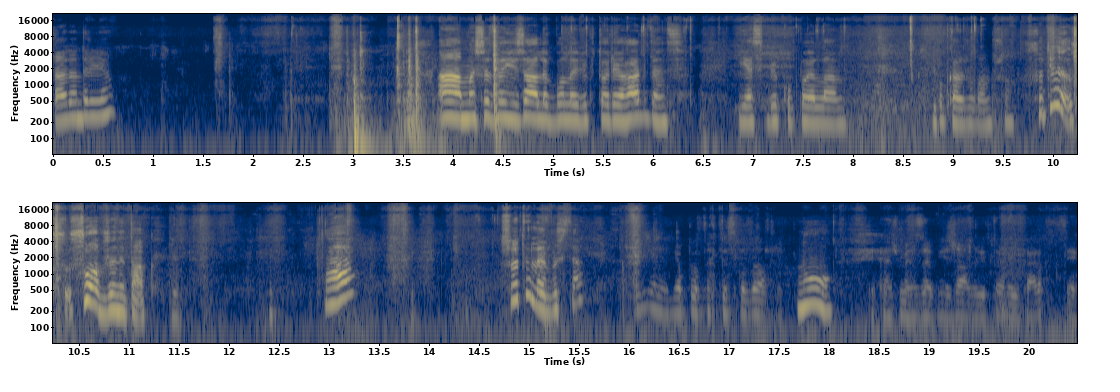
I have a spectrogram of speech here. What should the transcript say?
Правда, Андрію? А, ми ще заїжджали, були Вікторія Гарденс. Я собі купила Покажу вам що. Що ти що- вже не так? А? Що ти либишся? Я просто хотів сказати. Ну, Ти кажеш, ми заїжджали в Вікторію карту, я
